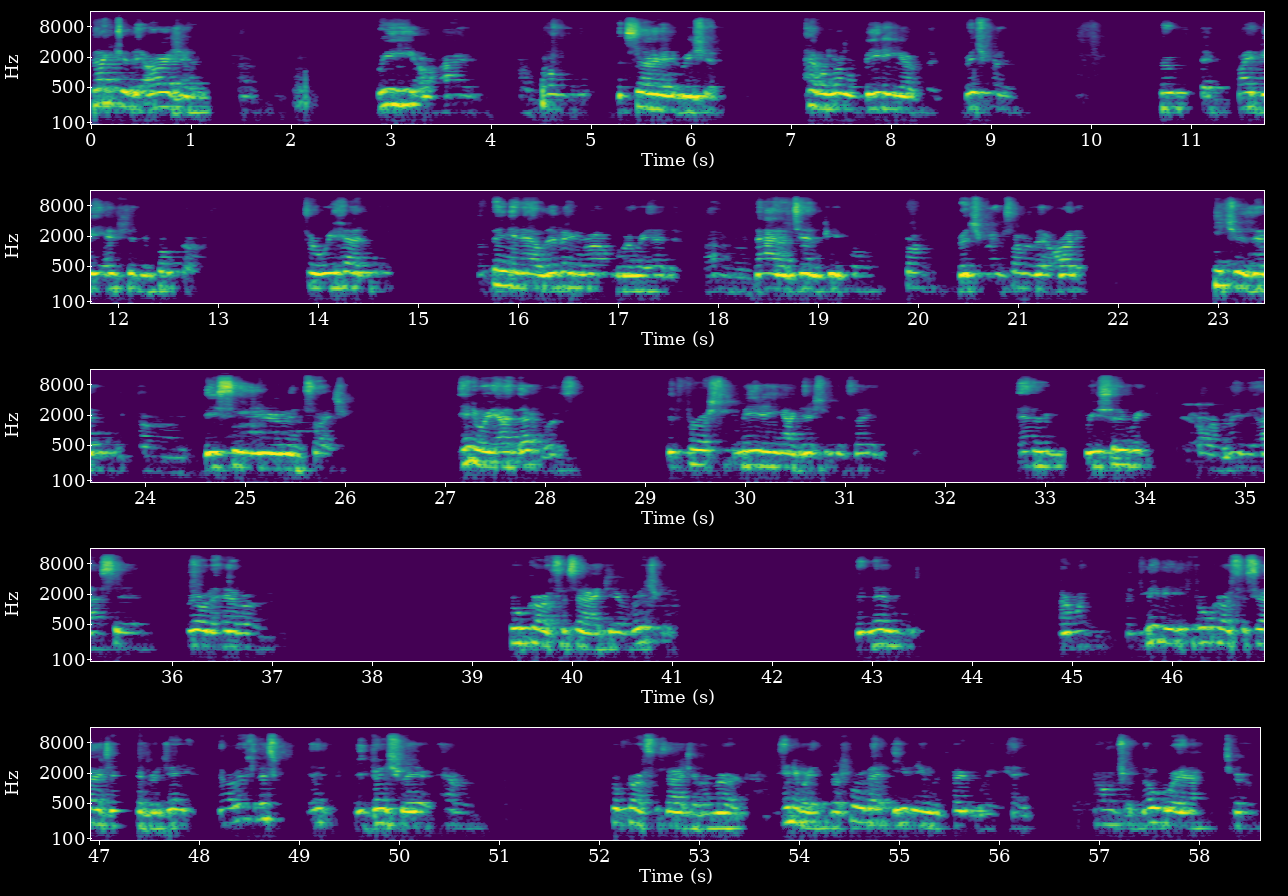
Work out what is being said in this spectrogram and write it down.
back to the origin. uh, We or I or both decided we should have a little meeting of the Richmond group that might be interested in folk art. So we had a thing in our living room where we had, I don't know, nine or ten people from Richmond, some of the art teachers at um, VCU and such. Anyway, I, that was the first meeting, I guess you could say. And we said we, or maybe I said, we ought to have a folk art society of Richmond. And then I went, maybe folk art society of Virginia. Now, let's, let's eventually have a folk art society of America. Anyway, before that evening was over, we had gone from nowhere to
